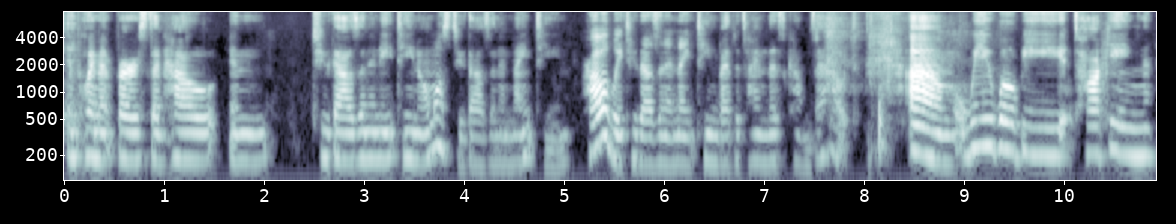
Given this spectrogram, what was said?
employment first and how in 2018, almost 2019, probably 2019 by the time this comes out, um, we will be talking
